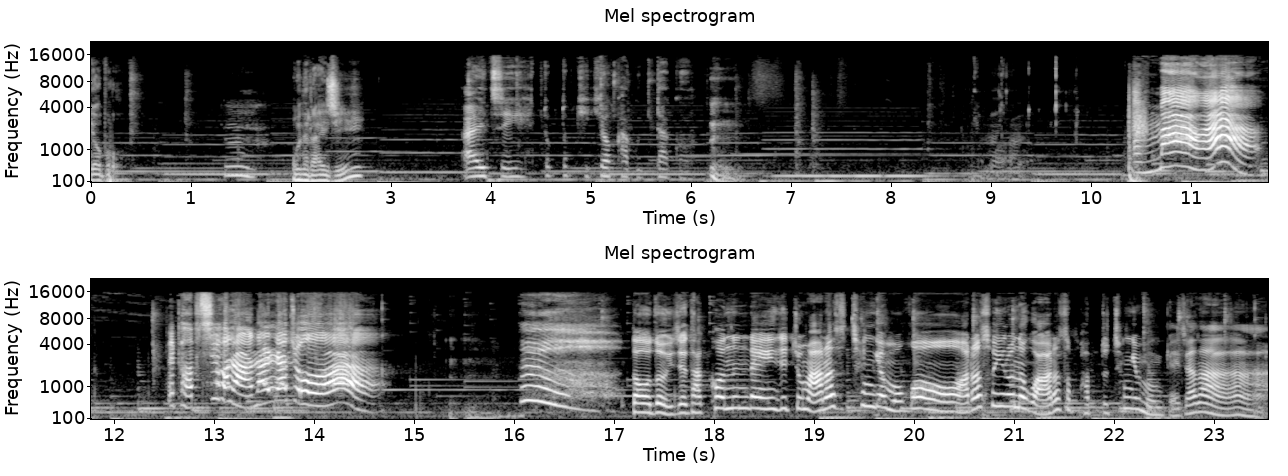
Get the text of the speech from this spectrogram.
여보 음, 오늘 알지? 알지. 똑똑히 기억하고 있다고. 음. 엄마! 왜 밥 시간 안 알려줘? 너도 이제 다 컸는데 이제 좀 알아서 챙겨 먹어. 알아서 일어나고 알아서 밥도 챙겨 먹으면 되잖아.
